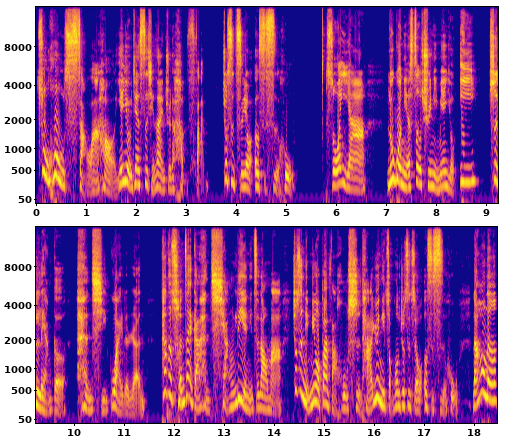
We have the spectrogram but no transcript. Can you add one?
住户少啊，哈，也有一件事情让你觉得很烦，就是只有二十四户。所以啊，如果你的社区里面有一至两个很奇怪的人，它的存在感很强烈，你知道吗？就是你没有办法忽视它，因为你总共就是只有二十四户。然后呢，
